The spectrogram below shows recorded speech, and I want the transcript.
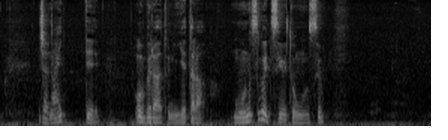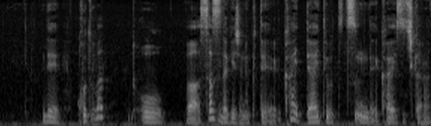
うじゃないってオブラートに言えたらものすごい強いと思うんですよ。で言葉をは刺すだけじゃなくてかえって相手を包んで返す力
